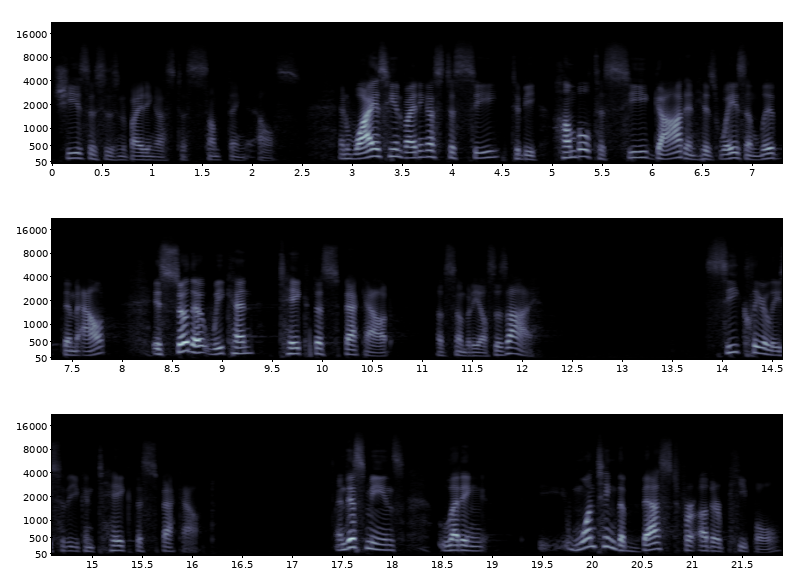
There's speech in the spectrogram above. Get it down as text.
Jesus is inviting us to something else. And why is he inviting us to see, to be humble, to see God and his ways and live them out? Is so that we can take the speck out of somebody else's eye. See clearly so that you can take the speck out. And this means letting, wanting the best for other people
